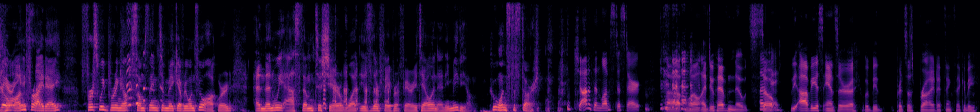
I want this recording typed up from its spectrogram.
So Very on exciting. Friday, first we bring up something to make everyone feel awkward, and then we ask them to share what is their favorite fairy tale in any medium. Who wants to start? Jonathan loves to start. Uh, well, I do have notes. So Okay. the obvious answer would be Princess Bride. I think that could be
